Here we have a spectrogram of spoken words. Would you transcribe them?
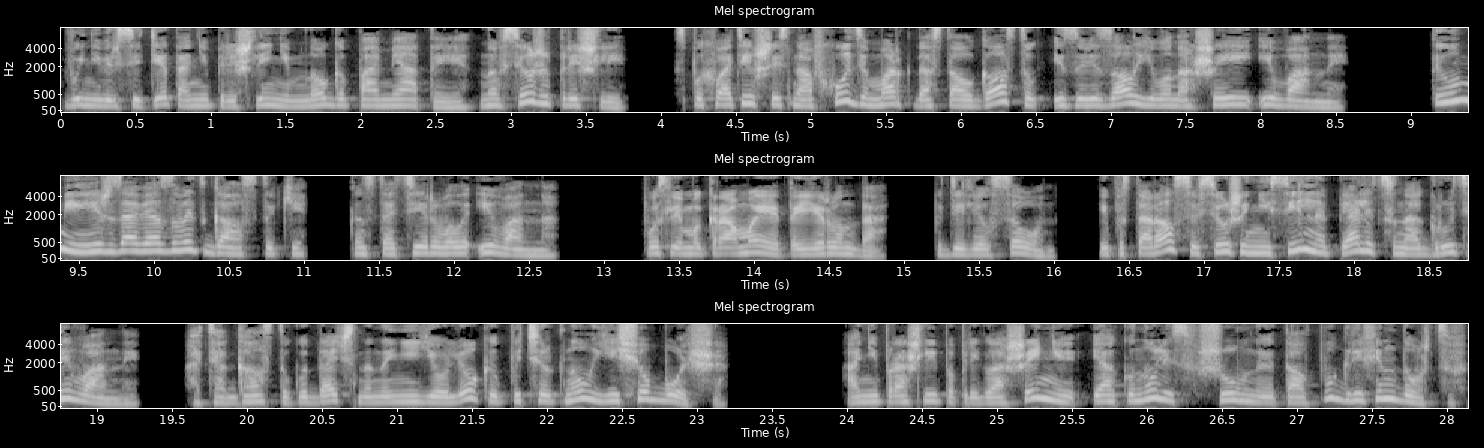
В университет они пришли немного помятые, но все же пришли. Спохватившись на входе, Марк достал галстук и завязал его на шее Иванны. «Ты умеешь завязывать галстуки», — констатировала Иванна. «После макраме это ерунда», — поделился он, и постарался все же не сильно пялиться на грудь Иванны, хотя галстук удачно на нее лег и подчеркнул еще больше. Они прошли по приглашению и окунулись в шумную толпу гриффиндорцев,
